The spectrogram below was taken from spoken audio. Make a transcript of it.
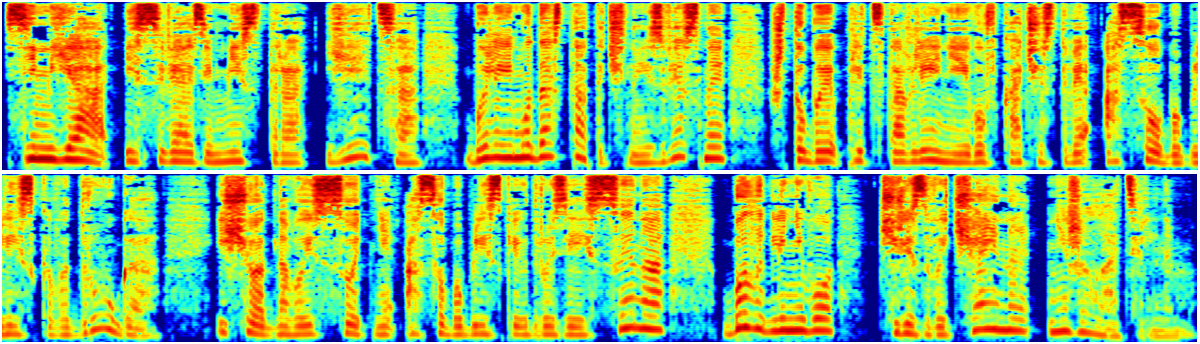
Семья и связи мистера Йейтса были ему достаточно известны, чтобы представление его в качестве особо близкого друга, еще одного из сотни особо близких друзей сына, было для него чрезвычайно нежелательным.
